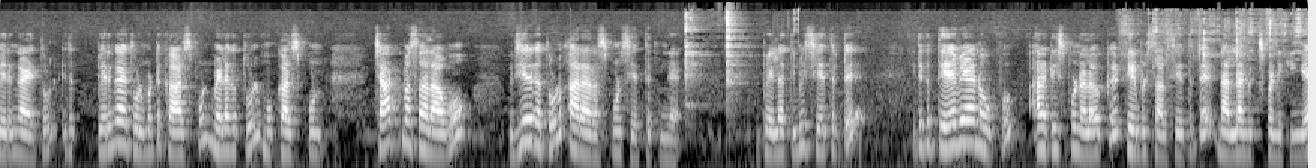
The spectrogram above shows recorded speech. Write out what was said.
பெருங்காயத்தூள். இது பெருங்காயத்தூள் மட்டும் கால் ஸ்பூன் மிளகுத்தூள் முக்கால் ஸ்பூன். சாட் மசாலாவும் ஜீரகத்தூள் அரை அரை ஸ்பூன் சேர்த்துக்குங்க. இப்போ எல்லாத்தையுமே சேர்த்துட்டு இதுக்கு தேவையான உப்பு அரை டீஸ்பூன் அளவுக்கு டேபிள் சால்ட் சேர்த்துட்டு நல்லா மிக்ஸ் பண்ணிக்கிங்க.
